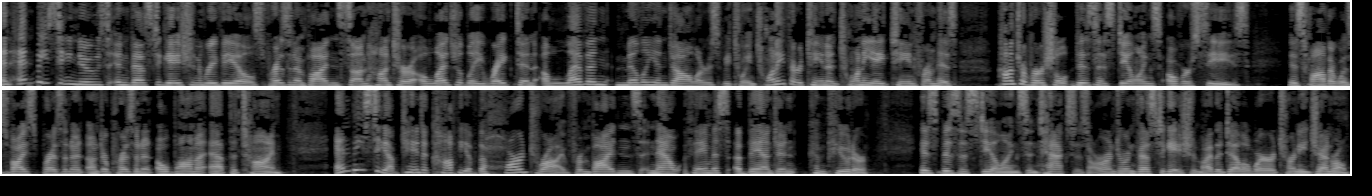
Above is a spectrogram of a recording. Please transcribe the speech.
An NBC News investigation reveals President Biden's son Hunter allegedly raked in $11 million between 2013 and 2018 from his controversial business dealings overseas. His father was vice president under President Obama at the time. NBC obtained a copy of the hard drive from Biden's now famous abandoned computer. His business dealings and taxes are under investigation by the Delaware Attorney General.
